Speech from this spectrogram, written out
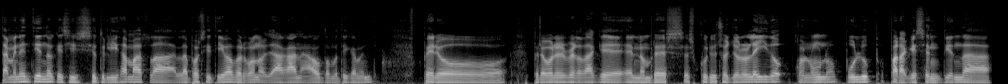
También entiendo que si se utiliza más la, la positiva, pues bueno, ya gana automáticamente. Pero, pero bueno, es verdad que el nombre es, es curioso. Yo lo he leído con uno, pull up, para que se entienda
